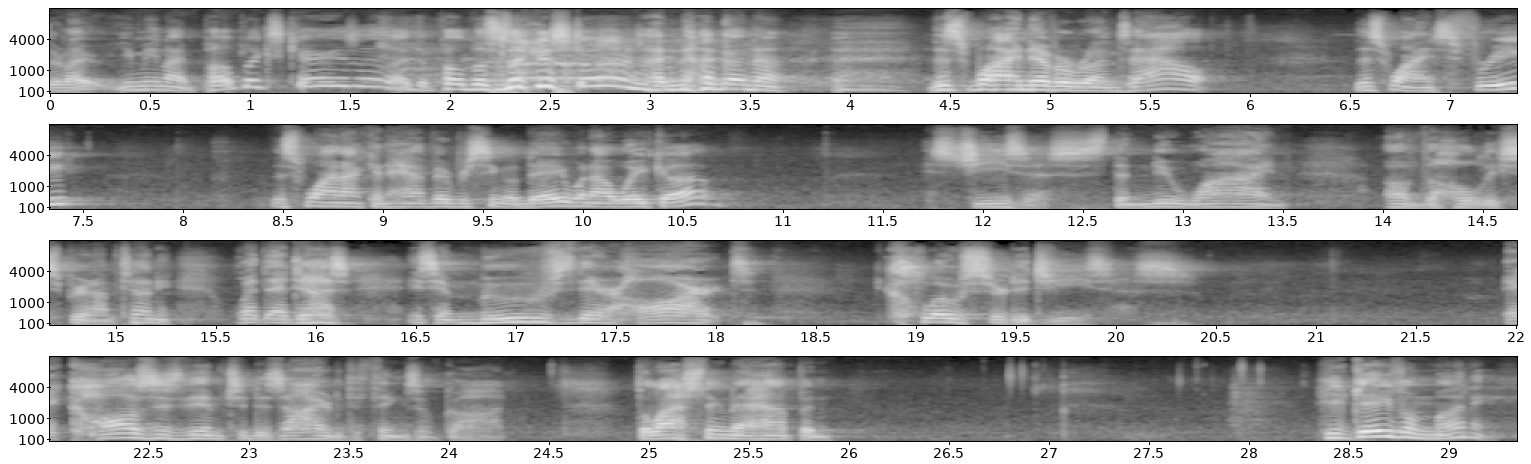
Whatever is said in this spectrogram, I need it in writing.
They're like, you mean like Publix carries it? Like the Publix liquor store? Like, no, no, no. This wine never runs out. This wine's free. This wine I can have every single day when I wake up. It's Jesus, the new wine of the Holy Spirit. I'm telling you, what that does is it moves their heart closer to Jesus. It causes them to desire the things of God. The last thing that happened, he gave them money.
